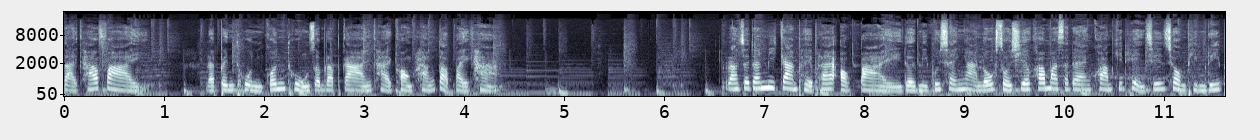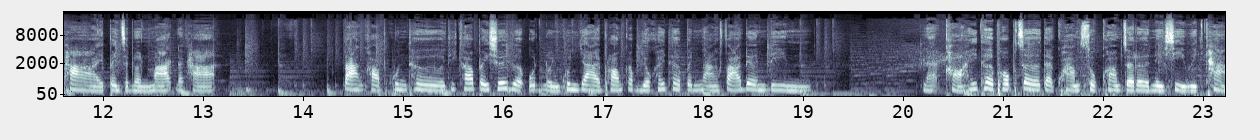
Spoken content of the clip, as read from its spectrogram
จ่ายค่าไฟ และเป็นทุนก้นถุงสำหรับการขายของครั้งต่อไปค่ะ หลังจากนั้นมีการเผยแพร่ออกไป โดยมีผู้ใช้งานโลกโซเชียลเข้ามาแสดงความคิดเห็นชื่นชมพิมพ์รีพายเป็นจำนวนมากนะคะต่างขอบคุณเธอที่เข้าไปช่วยเหลืออุดหนุนคุณยายพร้อมกับยกให้เธอเป็นนางฟ้าเดินดิน และขอให้เธอพบเจอแต่ความสุขความเจริญในชีวิตค่ะ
